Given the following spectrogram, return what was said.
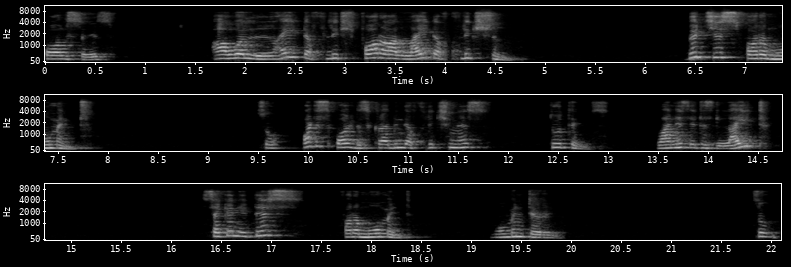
Paul says, our light affliction, for our light affliction, which is for a moment. So what is Paul describing the affliction as? Two things. One is it is light. Second, it is for a moment, momentary. So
